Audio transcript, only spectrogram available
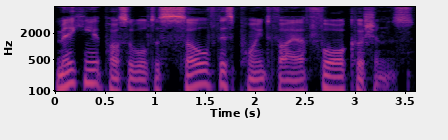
making it possible to solve this point via four cushions.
